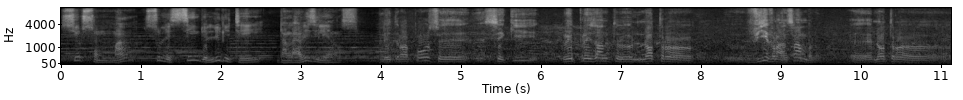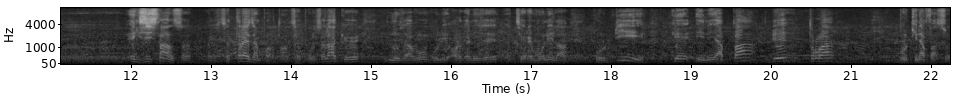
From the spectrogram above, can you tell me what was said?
sur son mât sous le signe de l'unité dans la résilience. Le drapeau, c'est ce qui représente notre vivre ensemble, euh, notre existence. C'est très important. C'est pour cela que nous avons voulu organiser cette cérémonie-là pour dire qu'il n'y a pas deux, trois Burkina Faso,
